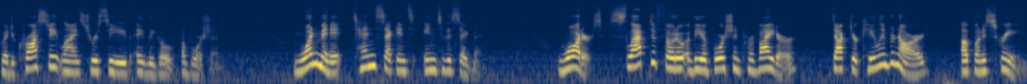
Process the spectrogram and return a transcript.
who had to cross state lines to receive a legal abortion. One minute, 10 seconds into the segment. Watters slapped a photo of the abortion provider, Dr. Caitlin Bernard, up on his screen.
